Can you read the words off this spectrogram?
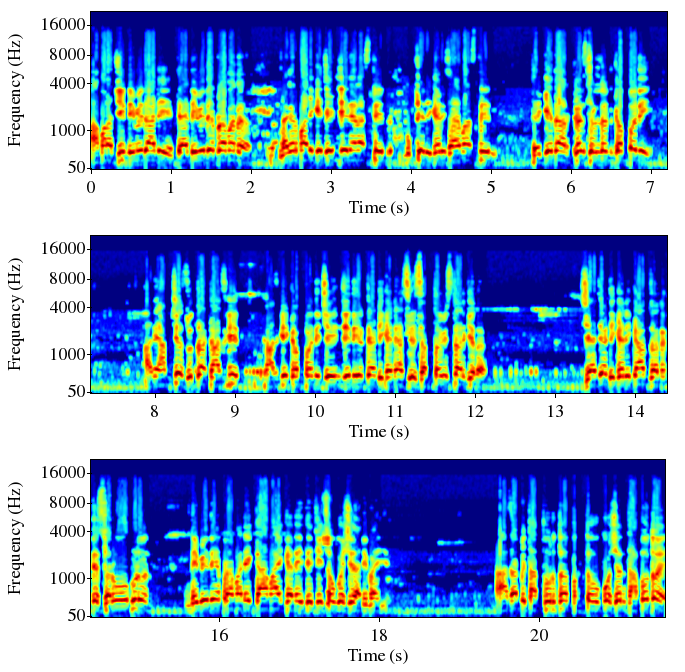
आम्हाला जी निविदा आली त्या निविदेप्रमाणे नगरपालिकेचे इंजिनियर असतील मुख्य अधिकारी साहेब असतील ठेकेदार कन्सल्टंट कंपनी आणि आमचे सुद्धा खाजगी खाजगी कंपनीचे इंजिनियर त्या ठिकाणी असले सत्तावीस तारखेला. ज्या ज्या ठिकाणी काम झालं ते सर्व उघडून निविदेप्रमाणे काम आहे का नाही त्याची चौकशी झाली पाहिजे. आज आम्ही तात्पुरतं फक्त उपोषण थांबवतोय.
